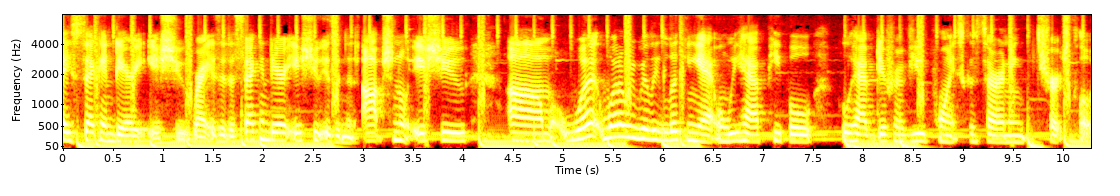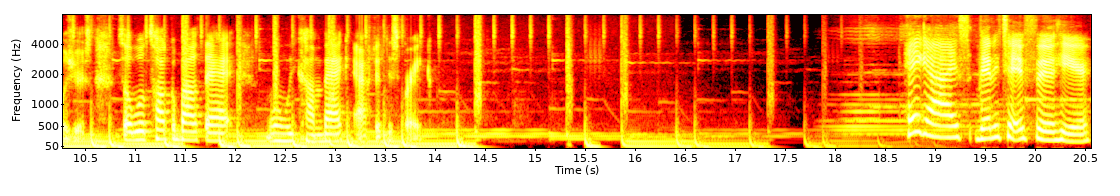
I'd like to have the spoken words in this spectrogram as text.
a secondary issue, right? Is it a secondary issue? Is it an optional issue? Um, what what are we really looking at when we have people who have different viewpoints concerning church closures? So we'll talk about that when we come back after this break. Hey guys, Verite Efu here.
